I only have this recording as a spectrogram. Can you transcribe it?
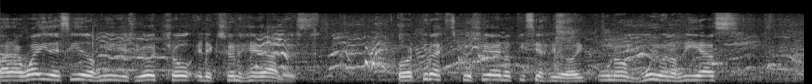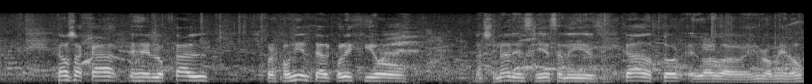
Paraguay decide 2018 elecciones generales. Cobertura exclusiva de Noticias Río 1. Muy buenos días. Estamos acá desde el local correspondiente al Colegio Nacional de Enseñanza Media doctor Eduardo Avenir Romero,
